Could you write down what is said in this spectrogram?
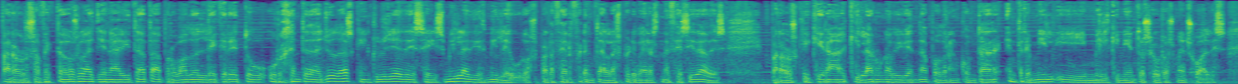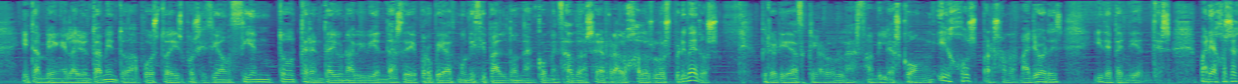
Para los afectados, la Generalitat ha aprobado el decreto urgente de ayudas que incluye de 6.000 a 10.000 euros para hacer frente a las primeras necesidades. Para los que quieran alquilar una vivienda podrán contar entre 1.000 y 1.500 euros mensuales. Y también el Ayuntamiento ha puesto a disposición 131 viviendas de propiedad municipal donde han comenzado a ser realojados los primeros. Prioridad, claro, las familias con hijos, personas mayores y dependientes. María José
